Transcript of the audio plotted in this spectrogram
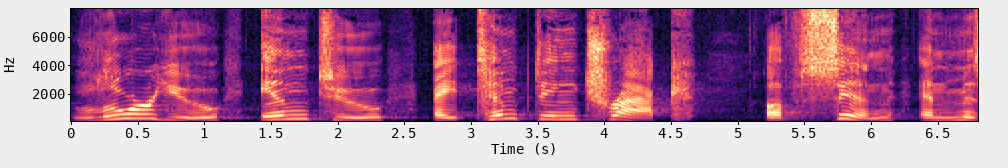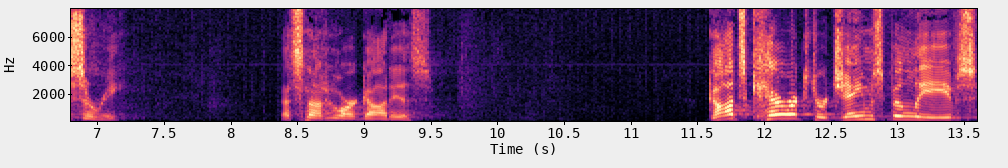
lure you into a tempting track of sin and misery. That's not who our God is. God's character, James believes,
